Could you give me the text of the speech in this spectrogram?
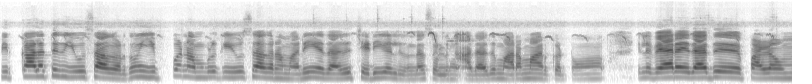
பிற்காலத்துக்கு யூஸ் ஆகிறதும் இப்போ நம்மளுக்கு யூஸ் ஆகிற மாதிரி ஏதாவது செடிகள் இருந்தால் சொல்லுங்கள் அதாவது மரமாக இருக்கட்டும் இல்லை வேறு ஏதாவது பழம்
